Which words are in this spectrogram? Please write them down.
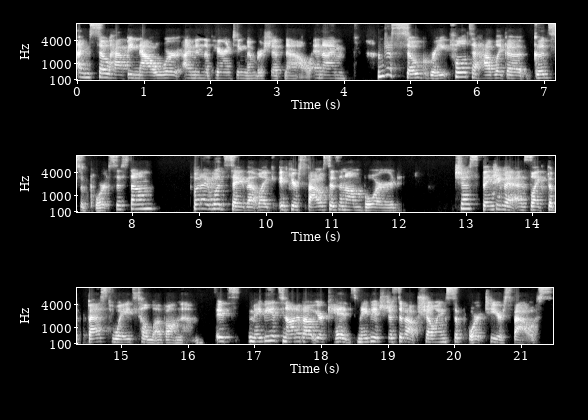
I'm so happy now where I'm in the parenting membership now. And I'm, I'm just so grateful to have like a good support system. But I would say that, like, if your spouse isn't on board, just think of it as like the best way to love on them. It's maybe it's not about your kids, maybe it's just about showing support to your spouse.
